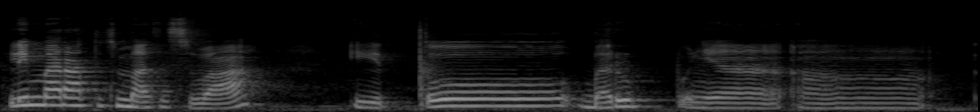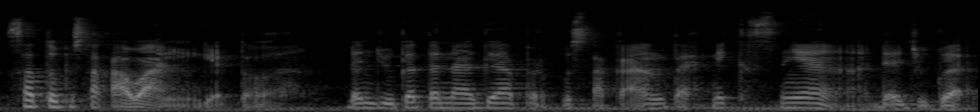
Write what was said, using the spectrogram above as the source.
500 mahasiswa itu baru punya uh, satu pustakawan gitu dan juga tenaga perpustakaan tekniknya ada juga.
